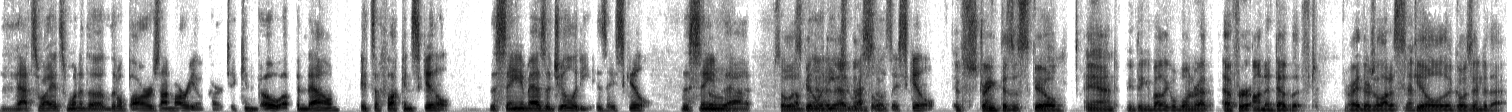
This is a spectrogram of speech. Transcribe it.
that's why it's one of the little bars on Mario Kart. It can go up and down. It's a fucking skill. The same as agility is a skill. The same So, that So let's get ability into that to then. wrestle So is a skill. if strength is a skill and you think about like a one rep effort on a deadlift, right? There's a lot of Yeah. skill that goes into that.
